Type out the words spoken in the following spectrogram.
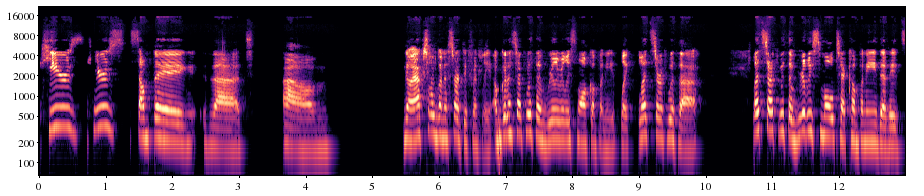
here's here's something that um, no, actually, I'm going to start differently. I'm going to start with a really really small company. Like let's start with a let's start with a really small tech company that it's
